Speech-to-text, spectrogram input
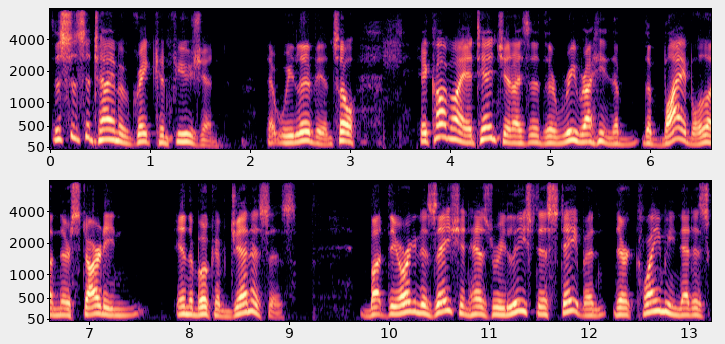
This is a time of great confusion that we live in. So it caught my attention. I said they're rewriting the the Bible and they're starting in the book of Genesis. But the organization has released this statement. They're claiming that is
